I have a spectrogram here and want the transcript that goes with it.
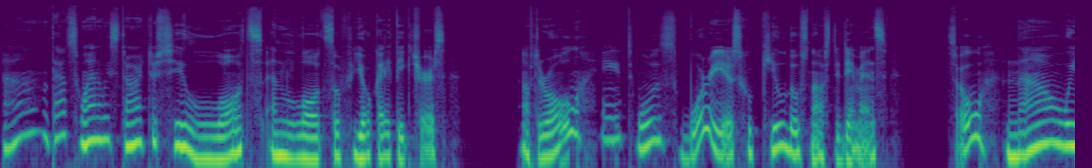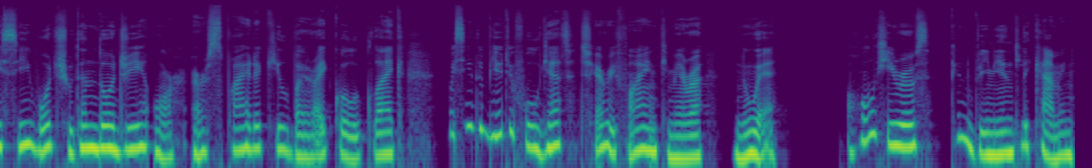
And that's when we start to see lots and lots of yokai pictures. After all, it was warriors who killed those nasty demons. So now we see what Shutendoji or Earth Spider killed by Raiko look like. We see the beautiful yet terrifying chimera Nue. All heroes conveniently coming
